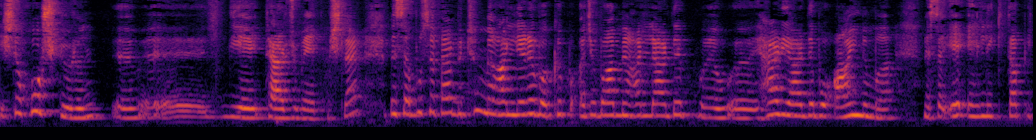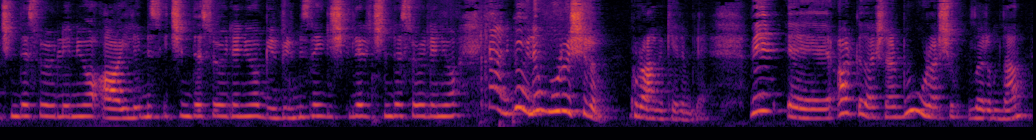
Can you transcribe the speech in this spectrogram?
işte hoş görün e, e, diye tercüme etmişler. Mesela bu sefer bütün meallere bakıp acaba meallerde her yerde bu aynı mı? Mesela ehli kitap içinde söyleniyor, ailemiz içinde söyleniyor, birbirimizle ilişkiler içinde söyleniyor. Yani böyle uğraşırım Kur'an-ı Kerim'le. Ve arkadaşlar bu uğraşlarımdan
